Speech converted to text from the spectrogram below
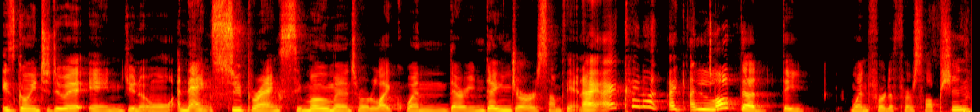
is going to do it in, you know, an super angsty moment or like when they're in danger or something. And I, I kind of, I, I love that they went for the first option.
